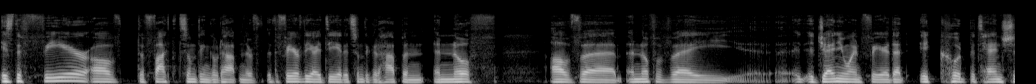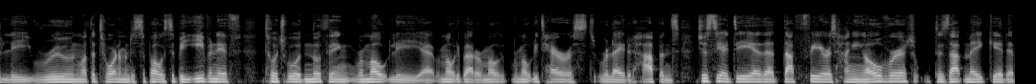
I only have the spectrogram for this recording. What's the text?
is the fear of the fact that something could happen, the fear of the idea that something could happen enough of uh, enough of a, a genuine fear that it could potentially ruin what the tournament is supposed to be, even if Touchwood nothing remotely uh, remotely bad or remote, remotely terrorist related happens. Just the idea that that fear is hanging over it does that make it uh,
